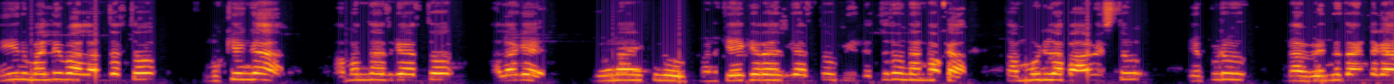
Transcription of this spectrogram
నేను మళ్ళీ వాళ్ళందరితో ముఖ్యంగా అమర్నాథ్ గారితో అలాగే యువ నాయకులు మన కేకే రాజు గారితో వీళ్ళిద్దరూ నన్ను ఒక తమ్ముడిలా భావిస్తూ ఎప్పుడు నా వెన్నుదండగా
